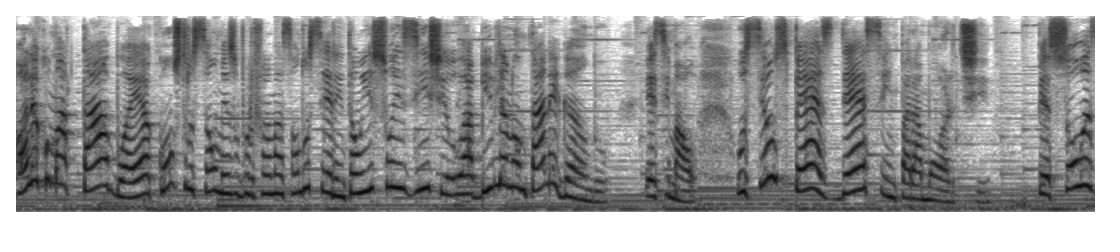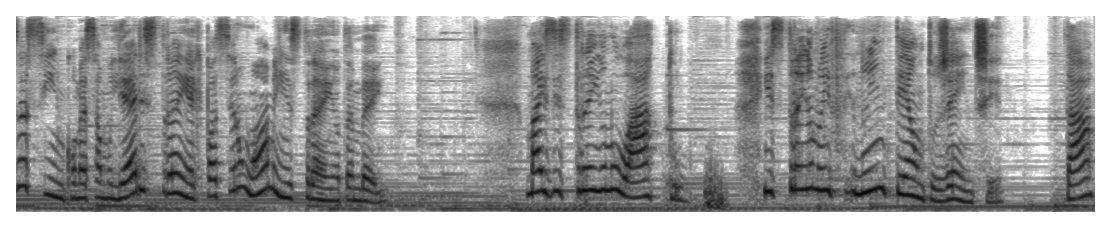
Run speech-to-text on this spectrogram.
Olha como a tábua é a construção mesmo por formação do ser. Então isso existe. A Bíblia não está negando esse mal. Os seus pés descem para a morte. Pessoas assim, como essa mulher estranha, que pode ser um homem estranho também mas estranho no ato. Estranho no, no intento, gente, tá?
